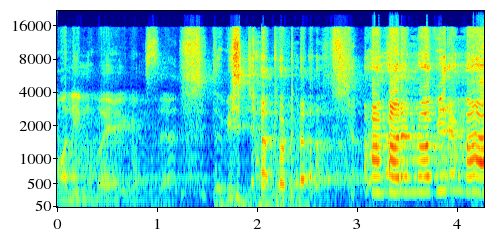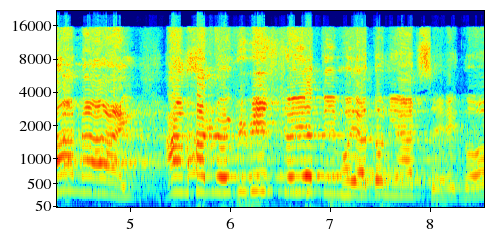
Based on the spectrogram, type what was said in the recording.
মলিন হয়ে গেছে। তুমি আমার নবীর মা নাই, আমার নবী বিশ্ব হইয়া দুনিয়া আছে গো।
